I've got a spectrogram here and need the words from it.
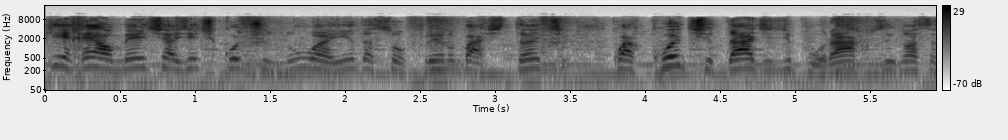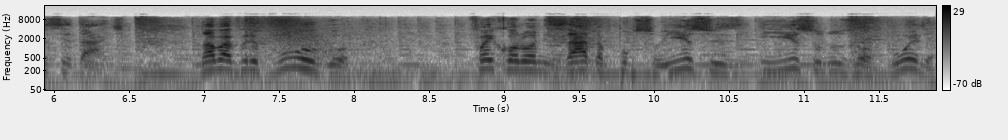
que realmente a gente continua ainda sofrendo bastante com a quantidade de buracos em nossa cidade. Nova Friburgo foi colonizada por suíços e isso nos orgulha,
